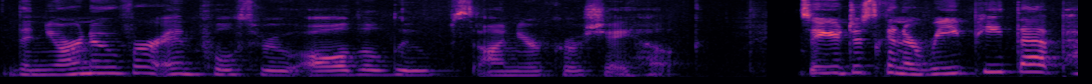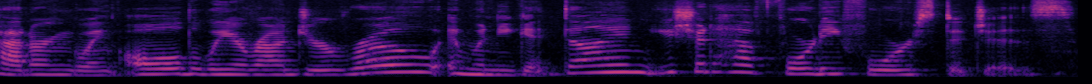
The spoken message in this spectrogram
Then yarn over and pull through all the loops on your crochet hook. So you're just going to repeat that pattern going all the way around your row and when you get done you should have 44 stitches.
